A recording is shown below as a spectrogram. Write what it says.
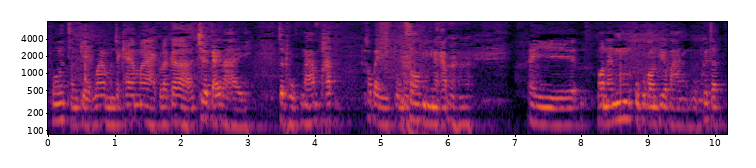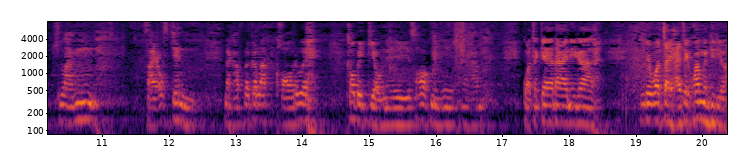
เพราะสังเกตว่ามันจะแคบมากแล้วก็เชือกไกด์ไลน์จะถูกน้ำพัดเข้าไปตรงซอกนี้นะครับ ไอตอนนั้นอุปกรณ์พยาบาลของผมก็จะล้างสายออกซิเจนนะครับ แล้วก็รัดคอด้วย เข้าไปเกี่ยวในซอกนี้นะครับ กว่าจะแก้ได้นี่ก็ เรียกว่าใจหายใจคว่ำกันทีเดียว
